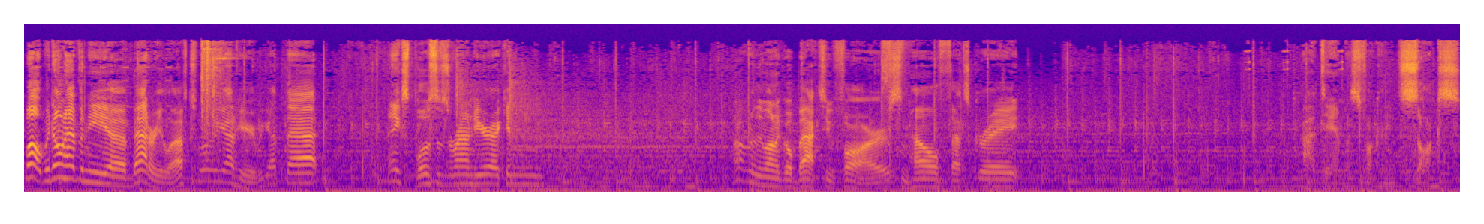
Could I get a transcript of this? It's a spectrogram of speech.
Well, we don't have any uh, battery left. What do we got here? We got that. Any explosives around here I can... I don't really want to go back too far. Some health. That's great. God damn, this fucking sucks.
